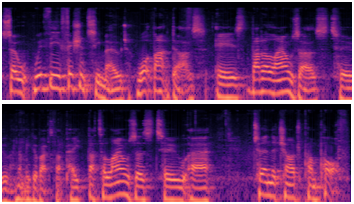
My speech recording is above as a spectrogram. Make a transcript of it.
So with the efficiency mode, what that does is that allows us to, let me go back to that page, that allows us to uh, turn the charge pump off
